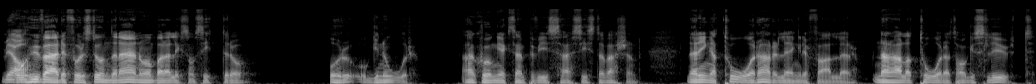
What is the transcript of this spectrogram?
Ja, Och hur värdefull stunden är när man bara liksom sitter och, och, och gnor. Han sjunger exempelvis här sista versen. När inga tårar längre faller, när alla tårar tagit slut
